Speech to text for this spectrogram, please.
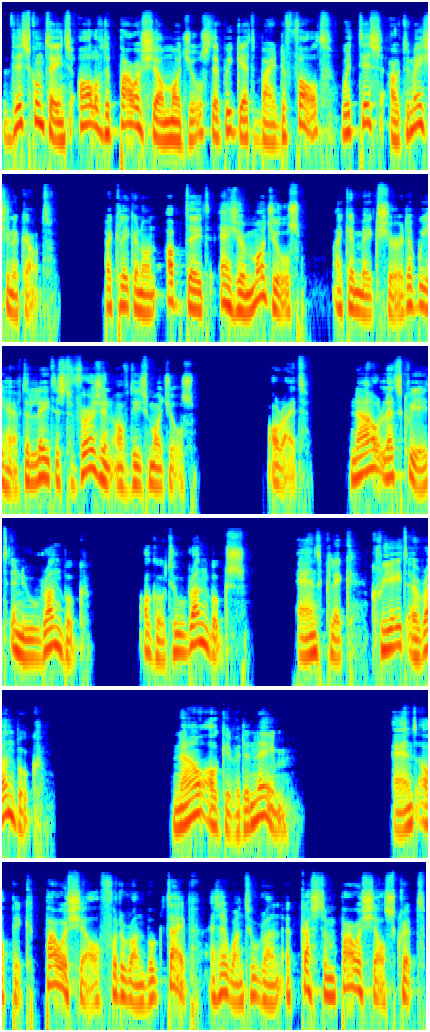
This contains all of the PowerShell modules that we get by default with this automation account. By clicking on Update Azure Modules, I can make sure that we have the latest version of these modules. Alright, now let's create a new runbook. I'll go to Runbooks and click Create a Runbook. Now I'll give it a name. And I'll pick PowerShell for the runbook type, as I want to run a custom PowerShell script.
